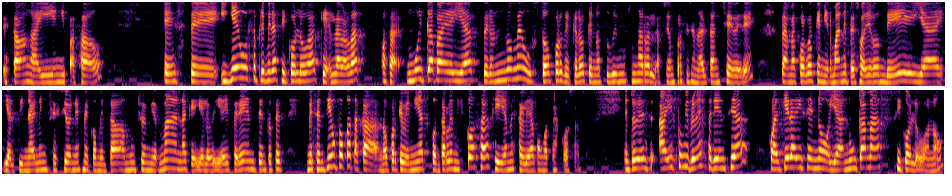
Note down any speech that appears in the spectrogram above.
estaban ahí en mi pasado. Este, y llego a esta primera psicóloga que la verdad, o sea, muy capa ella, pero no me gustó porque creo que no tuvimos una relación profesional tan chévere. O sea, me acuerdo que mi hermana empezó a ir donde ella y al final en sesiones me comentaba mucho de mi hermana, que ella lo veía diferente. Entonces me sentía un poco atacada, ¿no? Porque venía a contarle mis cosas y ella me salía con otras cosas. Entonces ahí fue mi primera experiencia. Cualquiera dice, no, ya nunca más psicólogo, ¿no?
